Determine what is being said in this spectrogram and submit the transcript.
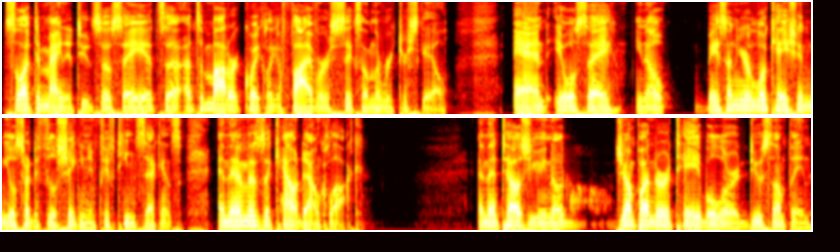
select a magnitude. So say it's a it's a moderate quake, like a five or a six on the Richter scale. And it will say, you know, based on your location, you'll start to feel shaking in 15 seconds. And then there's a countdown clock. And then tells you, you know, jump under a table or do something.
